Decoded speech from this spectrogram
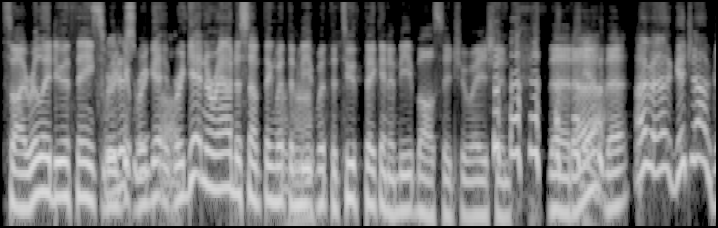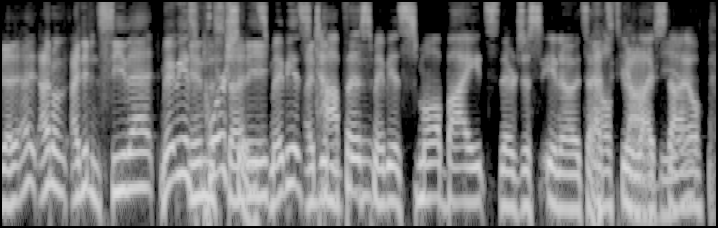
So I really do think we're get, we're, get, we're getting around to something with the Uh-huh. meat with the toothpick and a meatball situation. that uh, Yeah. that I, uh, good job, I, I don't I didn't see that. Maybe it's in the portions. study. Maybe it's I tapas. see- Maybe it's small bites. They're just you know it's a That's healthier gotta be lifestyle. it.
